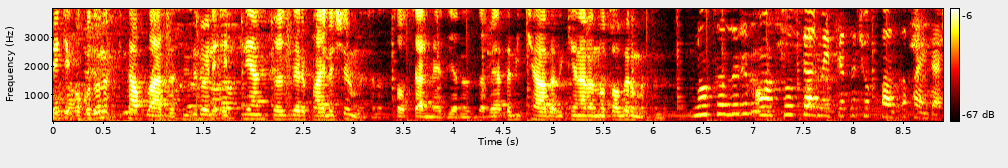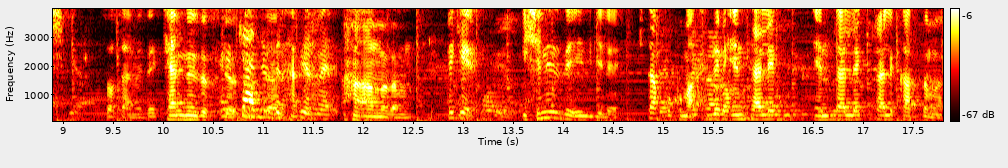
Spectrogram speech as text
Peki okuduğunuz kitaplarda sizi böyle etkileyen sözleri paylaşır mısınız sosyal medyanızda veya da bir kağıda bir kenara not alır mısınız? Not alırım ama sosyal medyada çok fazla paylaşmıyorum. Sosyal medya kendinizde tutuyorsunuz Kendim yani. de tutuyorum evet. Anladım. Peki işinizle ilgili kitap okumak size bir entelektüel, entelektüellik kattı mı?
